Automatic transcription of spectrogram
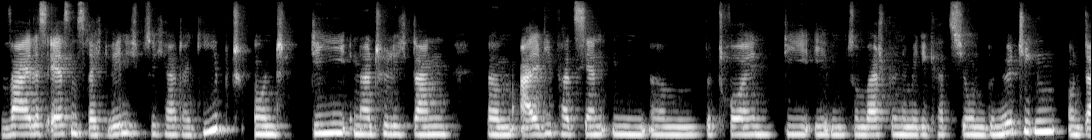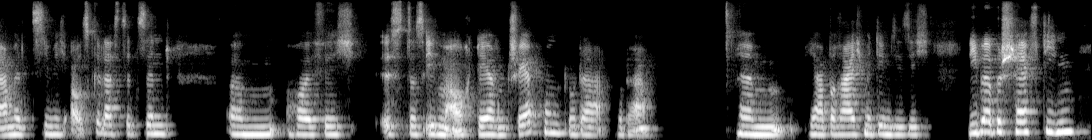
weil es erstens recht wenig Psychiater gibt und die natürlich dann ähm, all die Patienten ähm, betreuen, die eben zum Beispiel eine Medikation benötigen und damit ziemlich ausgelastet sind. Ähm, häufig ist das eben auch deren Schwerpunkt oder, oder ähm, ja, Bereich, mit dem sie sich lieber beschäftigen.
